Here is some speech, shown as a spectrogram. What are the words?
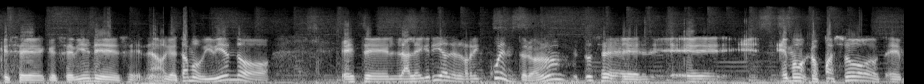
que se, que se viene, se- no, que estamos viviendo este, la alegría del reencuentro, ¿no? Entonces, eh, eh, hemos, nos pasó en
